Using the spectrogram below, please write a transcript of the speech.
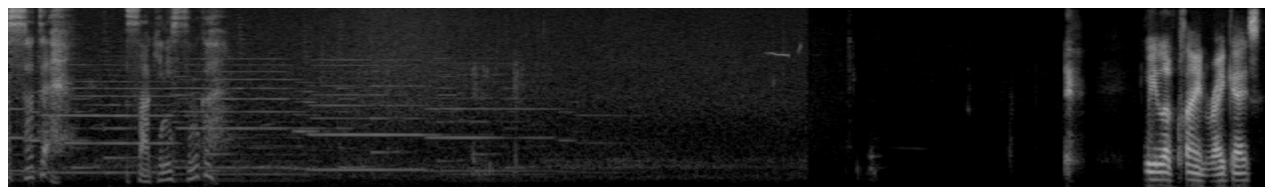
さて先に進むか。We love Klein, right, guys?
